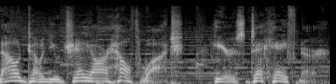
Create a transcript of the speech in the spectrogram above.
Now, WJR Health Watch. Here's Dick Haefner.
